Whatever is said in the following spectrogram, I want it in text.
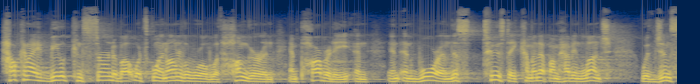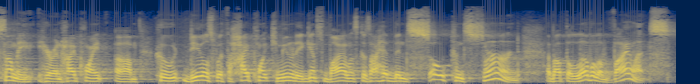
how can I be concerned about what's going on in the world with hunger and, and poverty and, and, and war? And this Tuesday coming up, I'm having lunch with Jim Summey here in High Point, um, who deals with the High Point community against violence, because I have been so concerned about the level of violence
